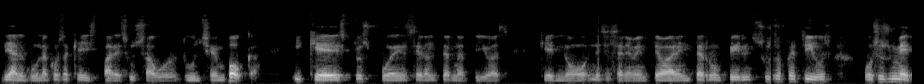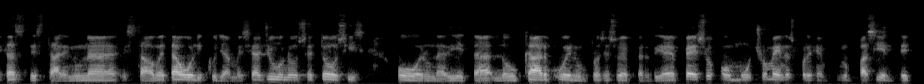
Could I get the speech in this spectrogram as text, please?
de alguna cosa que dispare su sabor dulce en boca y que estos pueden ser alternativas que no necesariamente van a interrumpir sus objetivos o sus metas de estar en un estado metabólico, llámese ayuno, cetosis, o en una dieta low carb, o en un proceso de pérdida de peso, o mucho menos, por ejemplo, un paciente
